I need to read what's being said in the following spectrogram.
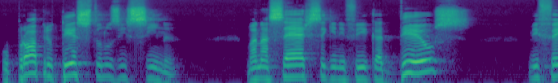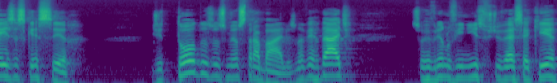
O próprio texto nos ensina. Manassés significa Deus me fez esquecer de todos os meus trabalhos. Na verdade, Se o reverendo Vinícius estivesse aqui,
